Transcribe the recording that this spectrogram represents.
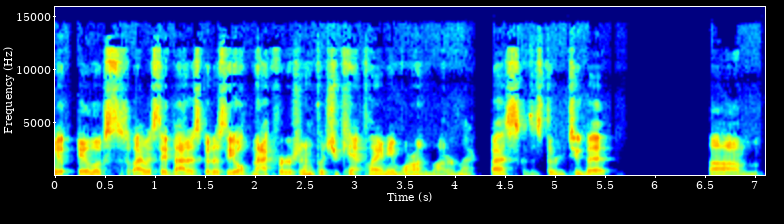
it, it looks I would say about as good as the old Mac version, which you can't play anymore on modern Mac OS because it's 32 bit. Um,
